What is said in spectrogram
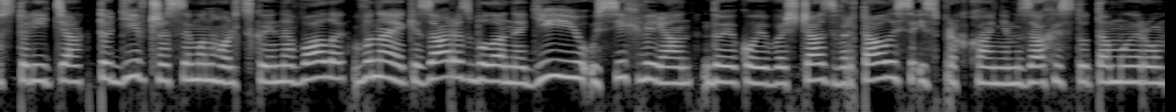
століття. Тоді, в часи монгольської навали, вона, як і зараз, була надією усіх вірян, до якої весь час зверталися із проханням захисту та миру.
